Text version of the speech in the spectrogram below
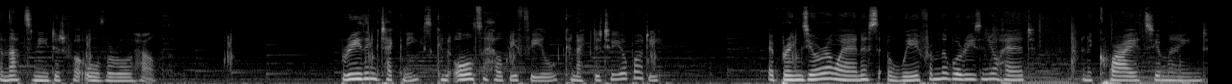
and that's needed for overall health. Breathing techniques can also help you feel connected to your body. It brings your awareness away from the worries in your head and it quiets your mind.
